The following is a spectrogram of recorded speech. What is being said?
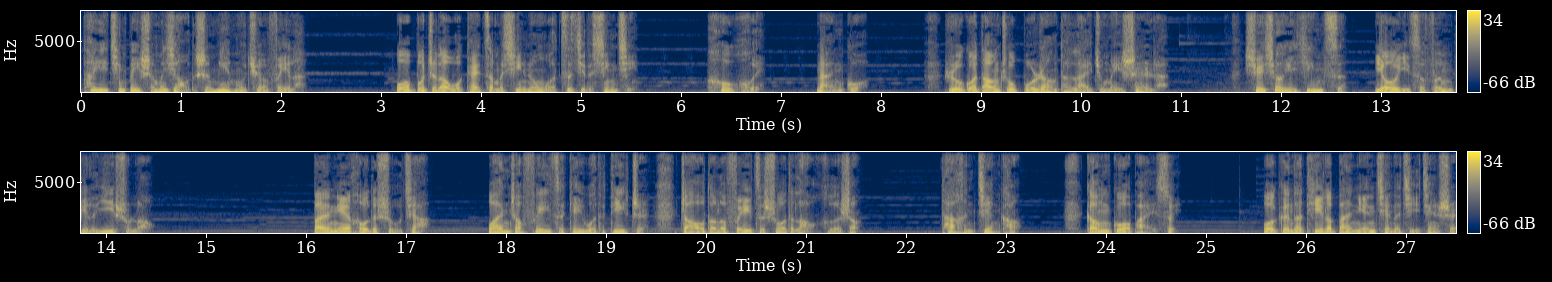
它已经被什么咬的是面目全非了。我不知道我该怎么形容我自己的心情：后悔、难过。如果当初不让他来就没事了，学校也因此又一次封闭了艺术楼。半年后的暑假，我按照妃子给我的地址找到了妃子说的老和尚。他很健康，刚过百岁。我跟他提了半年前的几件事，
